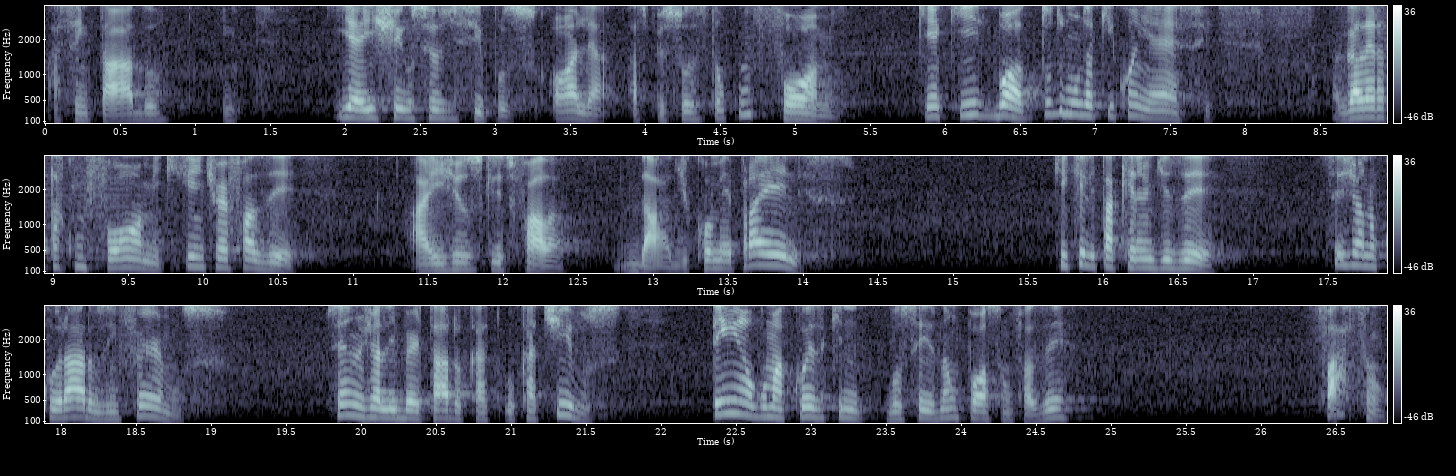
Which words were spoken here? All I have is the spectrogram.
assentado, e aí chegam os seus discípulos, olha, as pessoas estão com fome. Quem aqui, bom, todo mundo aqui conhece. A galera está com fome, o que, que a gente vai fazer? Aí Jesus Cristo fala, dá de comer para eles. O que, que ele está querendo dizer? Vocês já não curaram os enfermos? Vocês não já libertaram os cativos? Tem alguma coisa que vocês não possam fazer? Façam.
